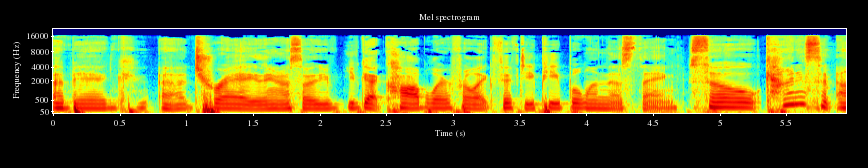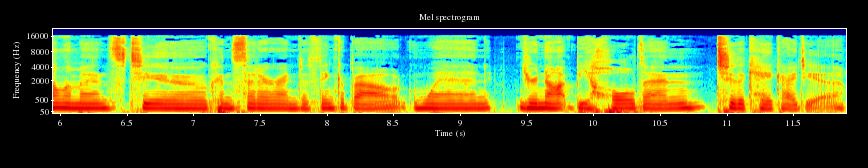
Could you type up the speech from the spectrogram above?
a big uh, tray, you know, so you've, you've, got cobbler for like 50 people in this thing. So, kind of some elements to consider and to think about when you're not beholden to the cake idea.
